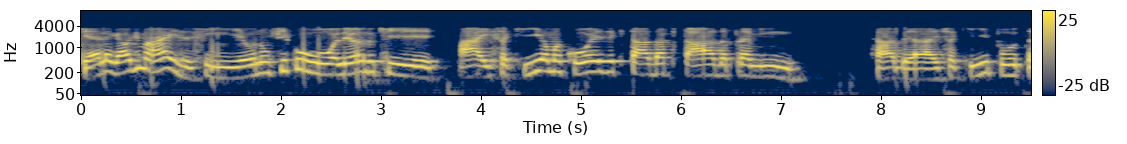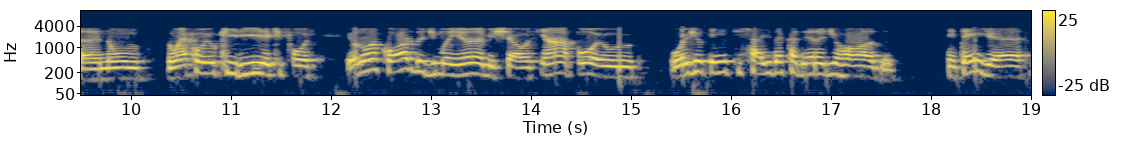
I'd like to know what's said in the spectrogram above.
que é legal demais, assim, eu não fico olhando que, ah, isso aqui é uma coisa que está adaptada para mim, sabe, ah, isso aqui, puta, não, não é como eu queria que fosse. Eu não acordo de manhã, Michel, assim, ah, pô, eu, hoje eu tenho que sair da cadeira de rodas, você entende? É,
